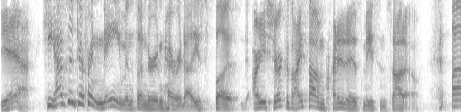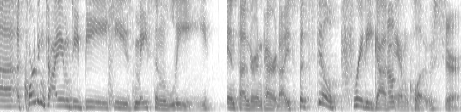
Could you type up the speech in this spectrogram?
Yeah. He has a different name in Thunder in Paradise, but Are you sure? Because I saw him credited as Mason Sato. uh, according to IMDb, he's Mason Lee in Thunder in Paradise, but still pretty goddamn close. Sure.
